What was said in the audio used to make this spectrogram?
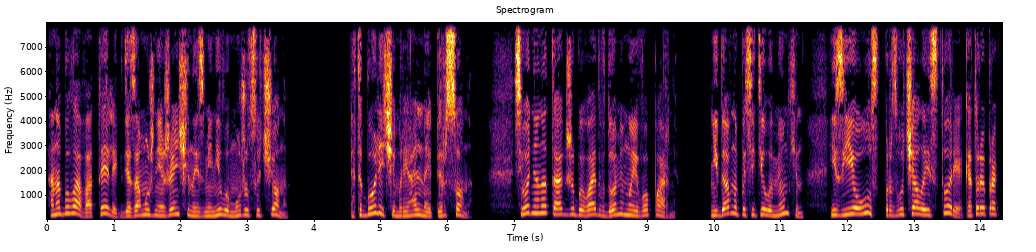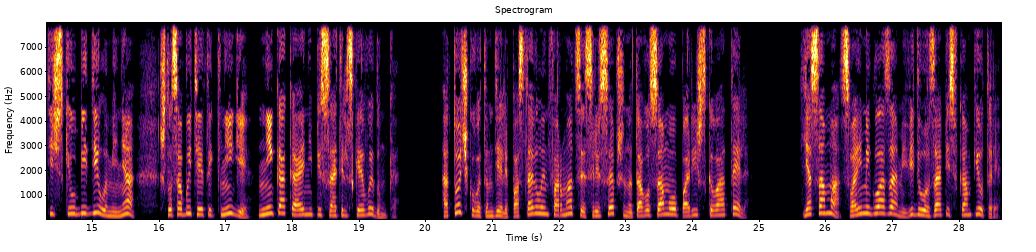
она была в отеле, где замужняя женщина изменила мужу с ученым. Это более чем реальная персона. Сегодня она также бывает в доме моего парня. Недавно посетила Мюнхен, из ее уст прозвучала история, которая практически убедила меня, что события этой книги никакая не писательская выдумка. А точку в этом деле поставила информация с ресепшена того самого парижского отеля. Я сама своими глазами видела запись в компьютере.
